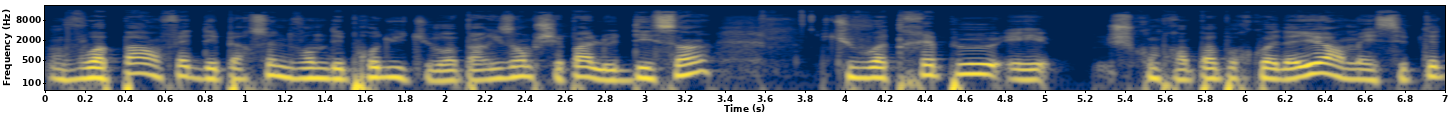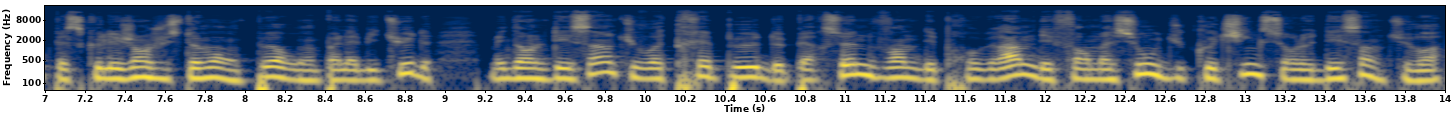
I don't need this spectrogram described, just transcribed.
on voit pas en fait des personnes vendre des produits. Tu vois, par exemple, je sais pas, le dessin, tu vois très peu et je comprends pas pourquoi d'ailleurs, mais c'est peut-être parce que les gens justement ont peur ou ont pas l'habitude. Mais dans le dessin, tu vois très peu de personnes vendre des programmes, des formations ou du coaching sur le dessin, tu vois.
